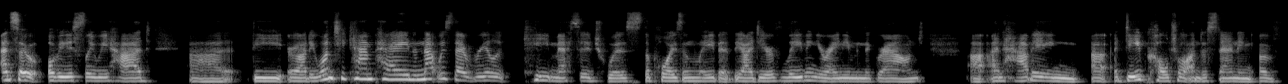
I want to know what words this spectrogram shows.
and so obviously we had uh, the Wanti campaign, and that was their real key message was the poison leave it, the idea of leaving uranium in the ground uh, and having uh, a deep cultural understanding of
